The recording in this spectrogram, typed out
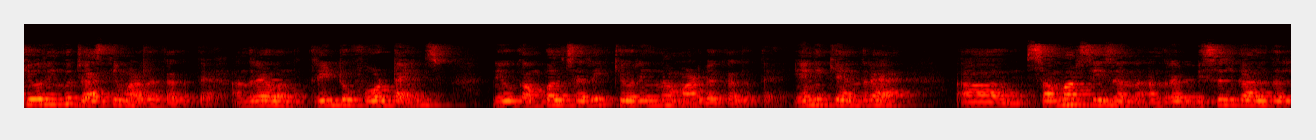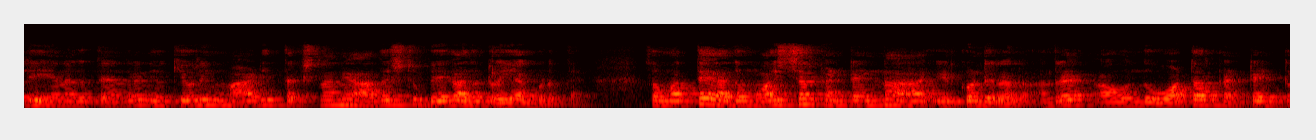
ಕ್ಯೂರಿಂಗು ಜಾಸ್ತಿ ಮಾಡಬೇಕಾಗುತ್ತೆ. ಅಂದ್ರೆ ಒಂದು ತ್ರೀ ಟು ಫೋರ್ ಟೈಮ್ಸ್ ನೀವು ಕಂಪಲ್ಸರಿ ಕ್ಯೂರಿಂಗ್ನ ಮಾಡಬೇಕಾಗುತ್ತೆ. ಏನಕ್ಕೆ ಅಂದ್ರೆ ಸಮ್ಮರ್ ಸೀಸನ್ ಅಂದ್ರೆ ಬಿಸಿಲುಗಾಲದಲ್ಲಿ ಏನಾಗುತ್ತೆ ಅಂದ್ರೆ ನೀವು ಕ್ಯೂರಿಂಗ್ ಮಾಡಿದ ತಕ್ಷಣನೇ ಆದಷ್ಟು ಬೇಗ ಅದು ಡ್ರೈ ಆಗಿಬಿಡುತ್ತೆ. ಸೊ ಮತ್ತೆ ಅದು ಮಾಯಿಶ್ಚರ್ ಕಂಟೆಂಟ್ನ ಇಟ್ಕೊಂಡಿರಲ್ಲ ಅಂದ್ರೆ ಆ ಒಂದು ವಾಟರ್ ಕಂಟೆಂಟ್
